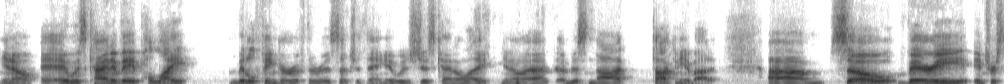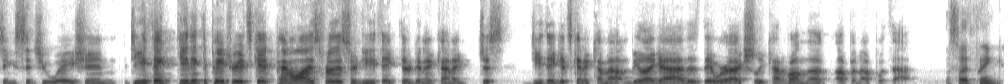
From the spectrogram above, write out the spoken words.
you know, it, it, was kind of a polite middle finger, if there is such a thing. It was just kind of like, you know, I, I'm just not talking to you about it. Um, so very interesting situation. Do you think do you think the Patriots get penalized for this, or do you think they're going to kind of just do you think it's going to come out and be like, ah, they were actually kind of on the up and up with that? So I think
